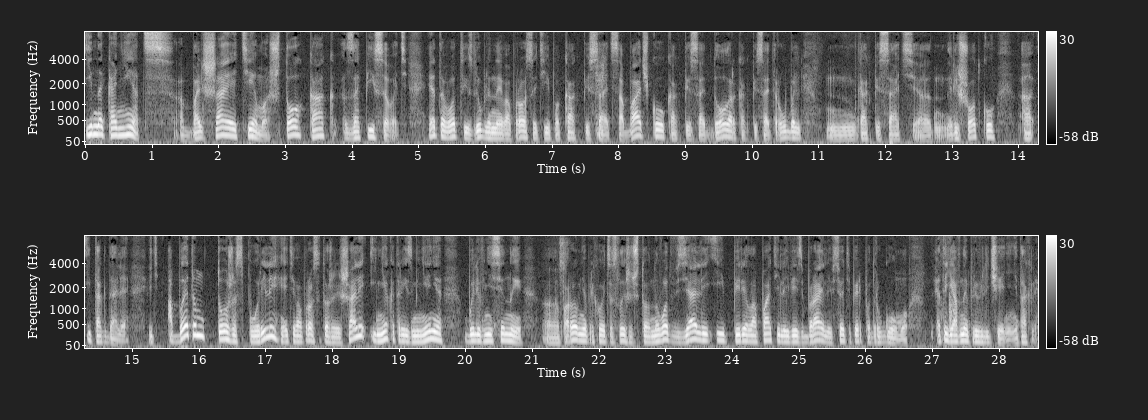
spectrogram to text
И, наконец, большая тема, что, как записывать. Это вот излюбленные вопросы типа, как писать собачку, как писать доллар, как писать рубль, как писать э, решетку э, и так далее. Ведь об этом тоже спорили, эти вопросы тоже решали, и некоторые изменения были внесены. Э, порой мне приходится слышать, что ну вот взяли и перелопатили весь Брайль, и все теперь по-другому. Это явное преувеличение, не так ли?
